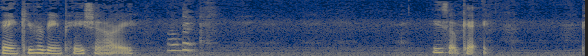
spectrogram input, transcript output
Thank you for being patient, Ari. He's okay.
